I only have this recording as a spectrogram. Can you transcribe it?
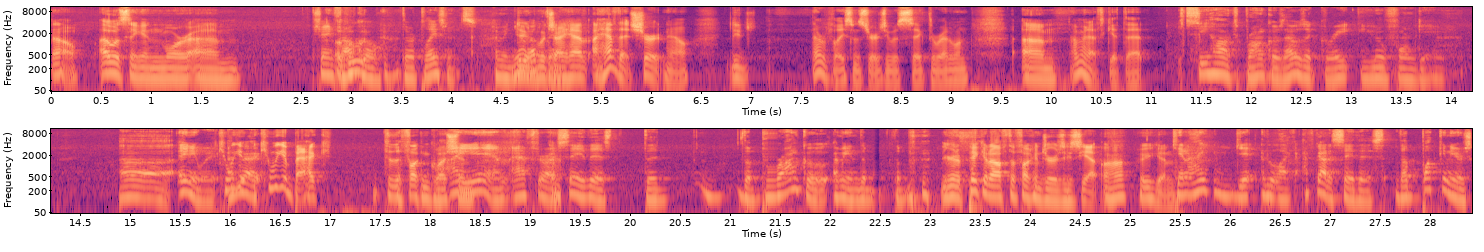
no. I was thinking more um Shane Oh, who- Falco, the replacements. I mean, dude, which there. I have I have that shirt now. Dude that replacements jersey was sick, the red one. Um I'm gonna have to get that. Seahawks Broncos. That was a great uniform game. Uh, anyway, Can we I get got- can we get back to the fucking question? I am after I say this. The the Bronco. I mean the the. You're gonna pick it off the fucking jerseys, yeah. Uh huh. Who are you getting? Can I get like I've got to say this? The Buccaneers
